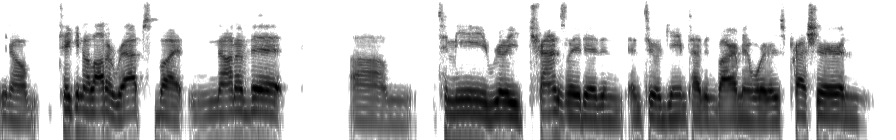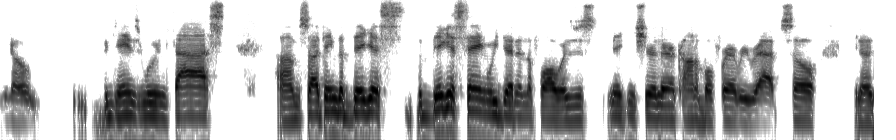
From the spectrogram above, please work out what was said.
you know taking a lot of reps but none of it um, to me really translated in, into a game type environment where there's pressure and you know the game's moving fast. Um, so I think the biggest the biggest thing we did in the fall was just making sure they're accountable for every rep. So you know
